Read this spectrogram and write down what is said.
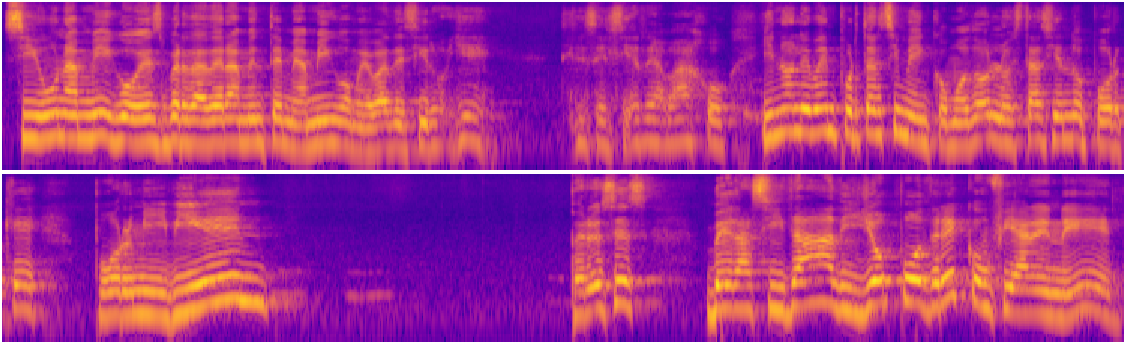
Si un amigo es verdaderamente mi amigo, me va a decir, oye, tienes el cierre abajo. Y no le va a importar si me incomodó, lo está haciendo por qué? Por mi bien. Pero esa es veracidad y yo podré confiar en él.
